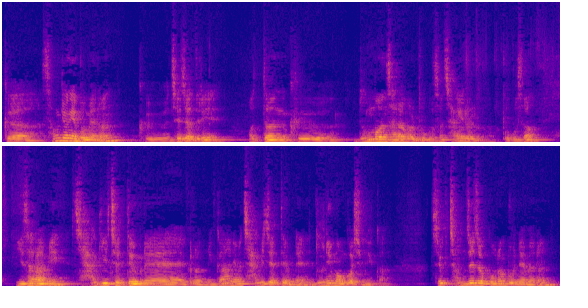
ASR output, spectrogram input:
그 성경에 보면은 그 제자들이 어떤 그 눈먼 사람을 보고서 장인을 보고서 이 사람이 자기 죄 때문에 그럽니까? 아니면 자기 죄 때문에 눈이 먼 것입니까? 즉 전제 조건은 뭐냐면은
